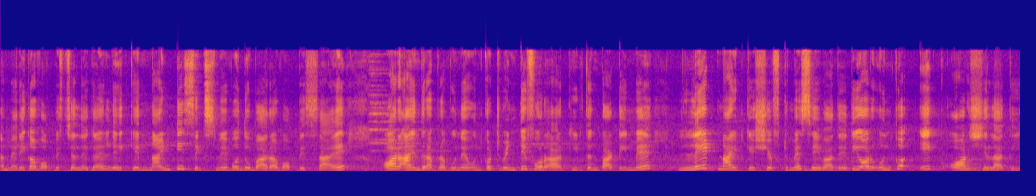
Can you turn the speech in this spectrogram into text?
अमेरिका वापस चले गए। लेकिन 96 में वो दोबारा वापस आए और आइंद्रा प्रभु ने उनको 24 फोर आवर कीर्तन पार्टी में लेट नाइट के शिफ्ट में सेवा दे दी और उनको एक और शिला दी।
